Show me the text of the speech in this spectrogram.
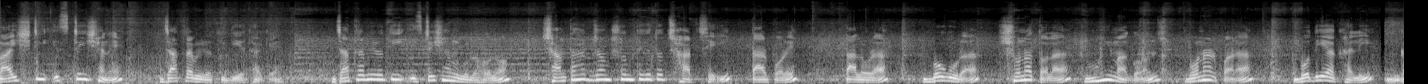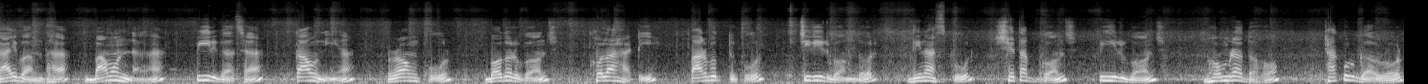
বাইশটি স্টেশনে যাত্রাবিরতি দিয়ে থাকে। যাত্রাবিরতি স্টেশনগুলো হলো সান্তাহার জংশন থেকে তো ছাড়ছেই, তারপরে তালোড়া, বগুড়া, সোনাতলা, মহিমাগঞ্জ, বোনারপাড়া, বদিয়াখালী, গাইবান্ধা, বামনডাঙ্গা, পীরগাছা, কাউনিয়া, রংপুর, বদরগঞ্জ, Kholahati, Parbatipur Chirirbandar Dinajpur, Setabganj, Pirganj, Bhomradaha, Thakurgaon road,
